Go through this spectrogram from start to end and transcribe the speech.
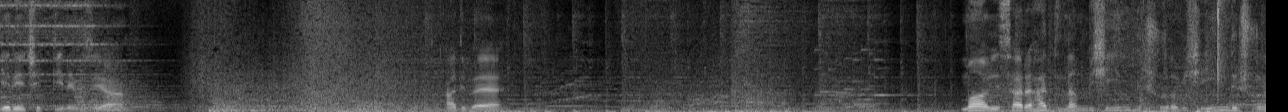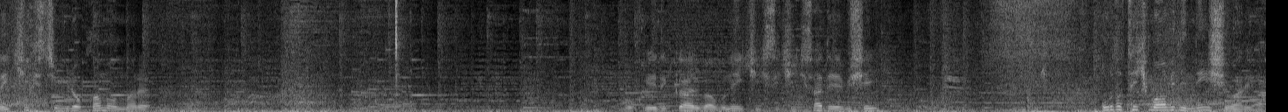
Geriye çekti yine bizi ya. Hadi be. Mavi, sarı hadi lan bir şey indir şurada bir şey indir şurada 2x için bloklama onları. Boku yedik galiba bu ne 2x 2x hadi bir şey. Orada tek mavinin ne işi var ya?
